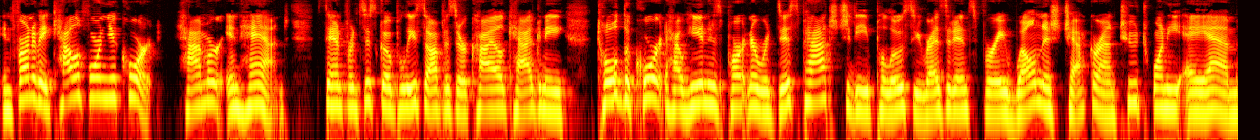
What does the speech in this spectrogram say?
in front of a California court, hammer in hand. San Francisco police officer Kyle Cagney told the court how he and his partner were dispatched to the Pelosi residence for a wellness check around 2:20 a.m.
